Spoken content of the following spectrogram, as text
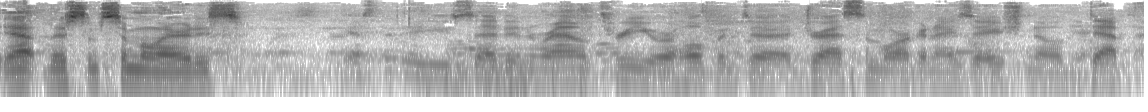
Yeah, there's some similarities. You said in round three you were hoping to address some organizational depth.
